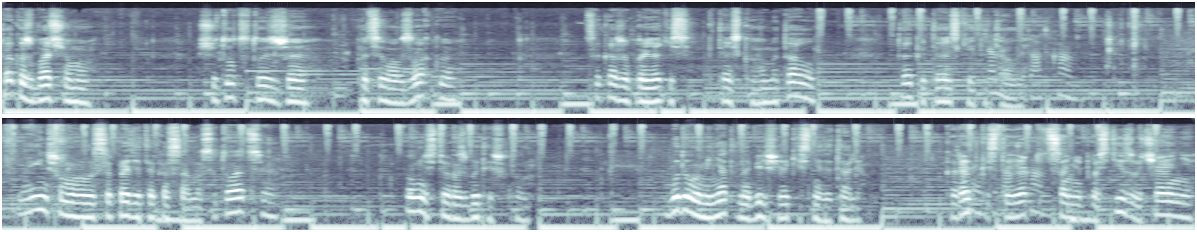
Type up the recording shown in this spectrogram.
Також бачимо, що тут хтось вже працював з варкою. Це каже про якість китайського металу та китайські деталі. На іншому велосипеді така сама ситуація. Повністю розбитий шатун. Будемо міняти на більш якісні деталі. Каретки стоять тут самі прості, звичайні,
